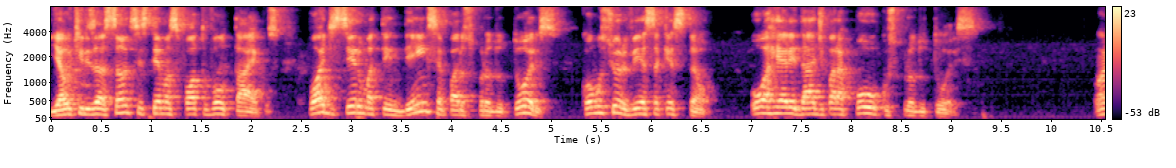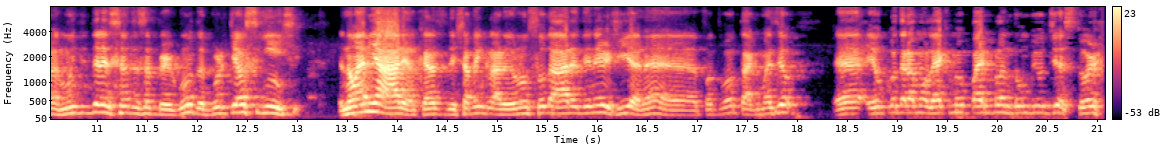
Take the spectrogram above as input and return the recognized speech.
e a utilização de sistemas fotovoltaicos pode ser uma tendência para os produtores? Como o senhor vê essa questão? Ou a realidade para poucos produtores? Olha, muito interessante essa pergunta, porque é o seguinte: não é minha área, eu quero deixar bem claro, eu não sou da área de energia, né, fotovoltaica, mas eu, é, eu quando era moleque, meu pai implantou um biodigestor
